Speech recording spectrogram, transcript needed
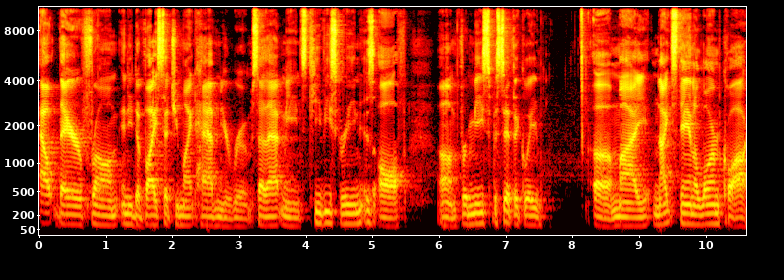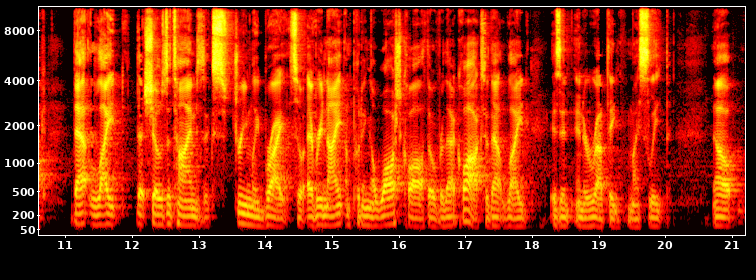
out there from any device that you might have in your room. So that means TV screen is off. Um, for me specifically, uh, my nightstand alarm clock, that light that shows the time is extremely bright. So every night I'm putting a washcloth over that clock so that light isn't interrupting my sleep. Now,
